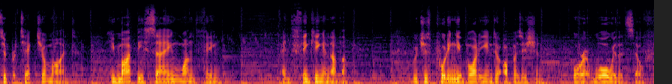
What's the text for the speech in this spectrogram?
to protect your mind. You might be saying one thing and thinking another, which is putting your body into opposition or at war with itself.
